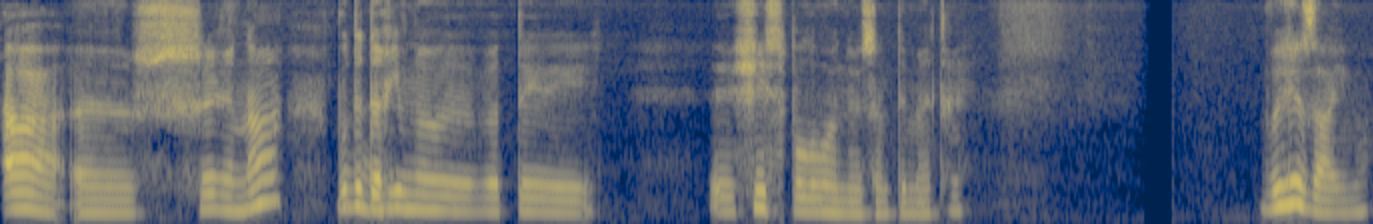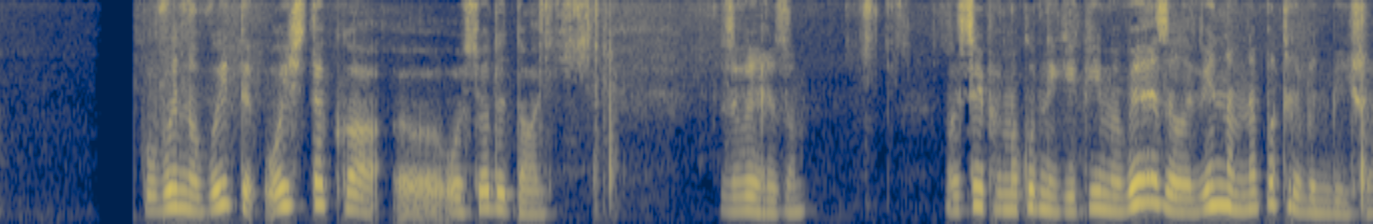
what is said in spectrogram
а е, ширина буде дорівнювати е, 6,5 см. Вирізаємо. Повинно вийти ось така е, ось деталь з вирізом. Ось цей прямокутник, який ми вирізали, він нам не потрібен більше.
